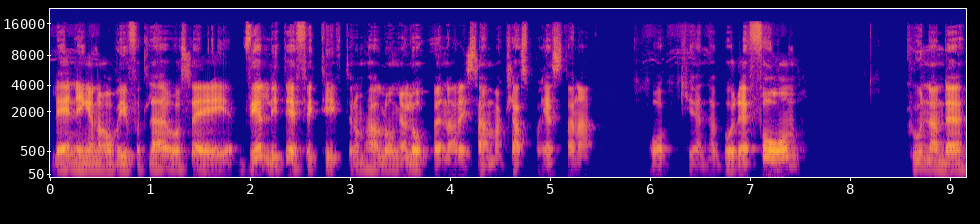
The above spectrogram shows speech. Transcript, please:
Ledningen har vi ju fått lära oss är väldigt effektivt i de här långa loppen när det är samma klass på hästarna. Och eh, när både form, kunnande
